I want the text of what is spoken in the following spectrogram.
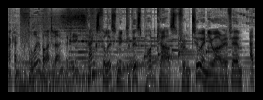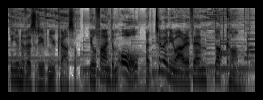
Okay. Flew by today. Thanks for listening to this podcast from 2NURFM at the University of Newcastle. You'll find them all at 2NURFM.com.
